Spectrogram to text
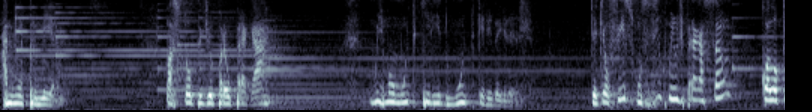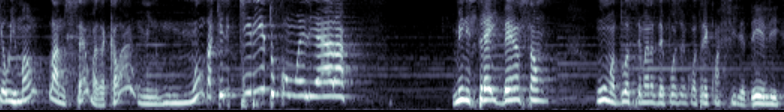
A minha primeira. O pastor pediu para eu pregar. Um irmão muito querido, muito querido da igreja. O que, que eu fiz? Com cinco minutos de pregação, coloquei o irmão lá no céu, mas é claro, um irmão daquele querido como ele era. Ministrei bênção. Uma, duas semanas depois eu encontrei com a filha dele.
